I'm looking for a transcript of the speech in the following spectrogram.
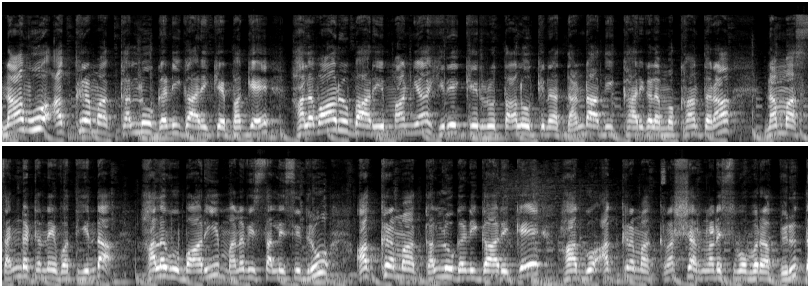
ನಾವು ಅಕ್ರಮ ಕಲ್ಲು ಗಣಿಗಾರಿಕೆ ಬಗ್ಗೆ ಹಲವಾರು ಬಾರಿ ಮಾನ್ಯ ಹಿರೇಕೆರೂರು ತಾಲೂಕಿನ ದಂಡಾಧಿಕಾರಿಗಳ ಮುಖಾಂತರ ನಮ್ಮ ಸಂಘಟನೆ ವತಿಯಿಂದ ಹಲವು ಬಾರಿ ಮನವಿ ಸಲ್ಲಿಸಿದ್ರು. ಅಕ್ರಮ ಕಲ್ಲು ಗಣಿಗಾರಿಕೆ ಹಾಗೂ ಅಕ್ರಮ ಕ್ರಷರ್ ನಡೆಸುವವರ ವಿರುದ್ಧ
